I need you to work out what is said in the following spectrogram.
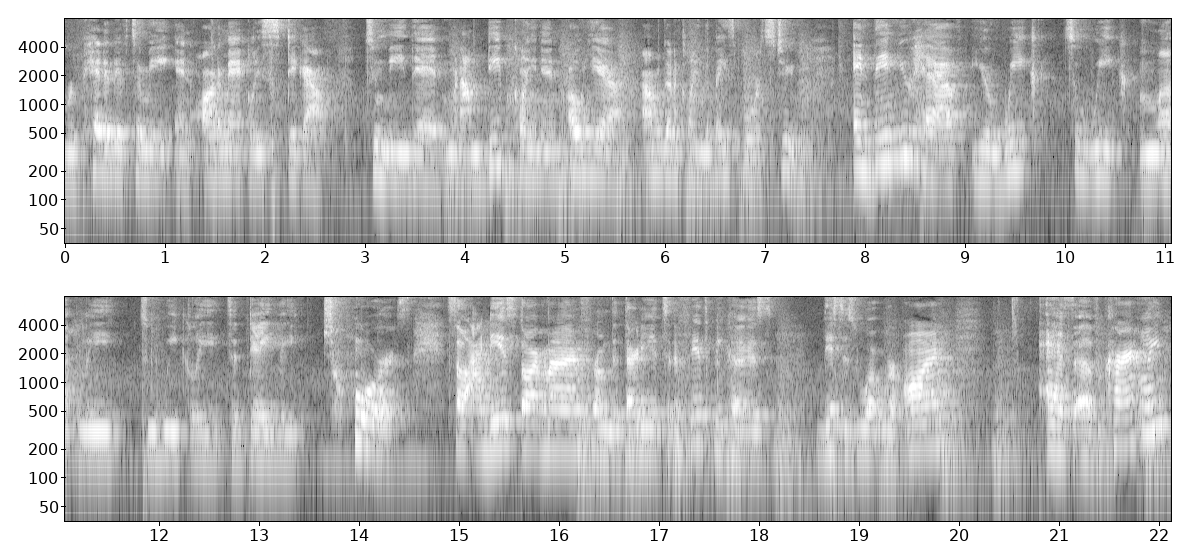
repetitive to me and automatically stick out to me that when I'm deep cleaning oh yeah I'm gonna clean the baseboards too. And then you have your week to week monthly to weekly to daily chores. So i did start mine from the 30th to the 5th because this is what we're on. As of currently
